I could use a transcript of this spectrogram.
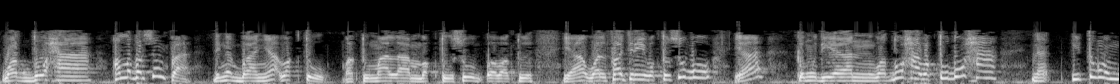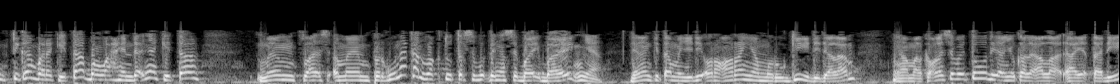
wad duha. Allah bersumpah dengan banyak waktu, waktu malam, waktu subuh, waktu ya wal fajri, waktu subuh, ya. Kemudian wad duha, waktu duha. Nah, itu membuktikan pada kita bahwa hendaknya kita mempergunakan waktu tersebut dengan sebaik-baiknya. Jangan kita menjadi orang-orang yang merugi di dalam mengamalkan. Oleh sebab itu dianjurkan oleh Allah ayat tadi,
